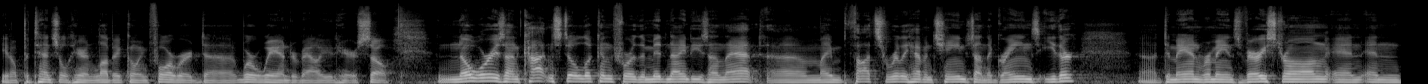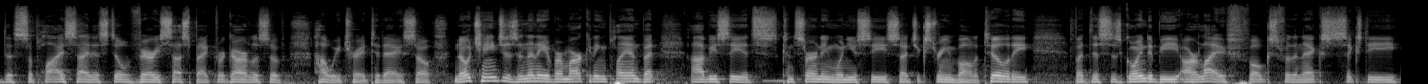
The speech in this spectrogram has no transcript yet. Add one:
you know potential here in Lubbock going forward, uh, we're way undervalued here. So no worries on cotton. Still looking for the mid 90s on that. Uh, my thoughts really haven't changed on the grains either. Uh, demand remains very strong, and, and the supply side is still very suspect, regardless of how we trade today. So, no changes in any of our marketing plan, but obviously it's concerning when you see such extreme volatility. But this is going to be our life, folks, for the next 60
